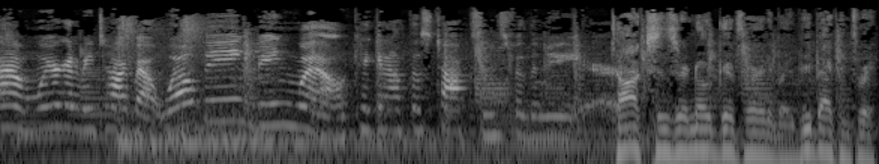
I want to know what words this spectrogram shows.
Um, we're going to be talking about well-being, being well, kicking out those toxins for the new year. Toxins are no good for anybody. Be back in three.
